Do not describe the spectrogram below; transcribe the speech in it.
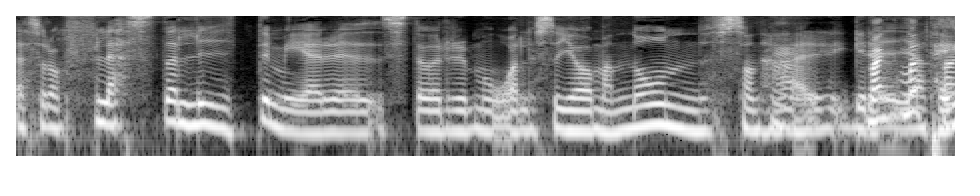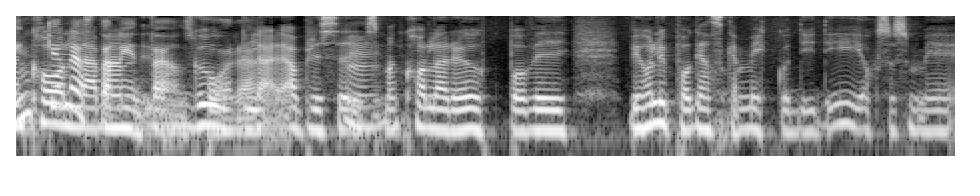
alltså de flesta lite mer eh, större mål så gör man någon sån här grej? Man- man att tänker nästan inte ens på det. googlar, Ja, precis. Man kollar upp och vi, vi håller på ganska mycket och det är det också som är,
